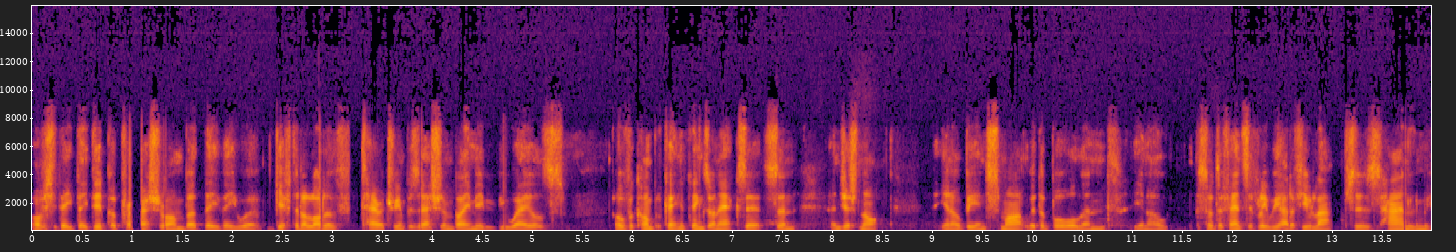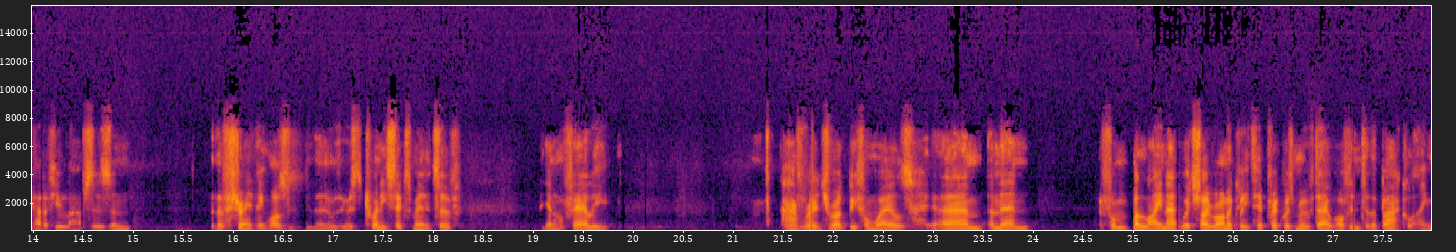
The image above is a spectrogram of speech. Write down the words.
obviously they, they did put pressure on, but they, they were gifted a lot of territory and possession by maybe Wales overcomplicating things on exits and and just not you know being smart with the ball. And you know so defensively we had a few lapses, handling we had a few lapses, and the frustrating thing was it was 26 minutes of you know fairly average rugby from Wales. Um, and then from a lineup, which ironically Tipuric was moved out of into the back line,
